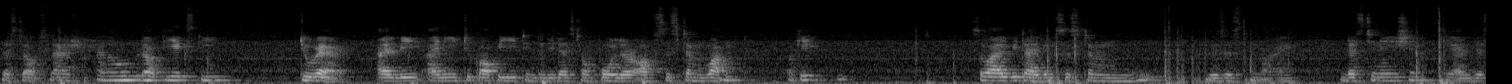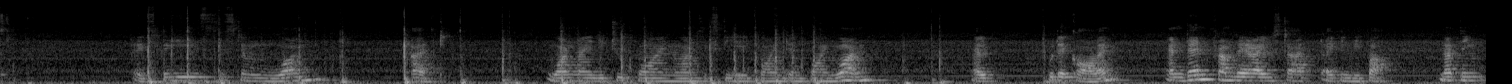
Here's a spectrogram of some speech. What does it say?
Desktop slash hello.txt to where? I'll be I need to copy it into the desktop folder of system 1 okay? So I'll be typing system this is my destination. Okay I'll just space system 1 at 192.168.10.1 I'll put a colon and then from there I'll start typing the path. Nothing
